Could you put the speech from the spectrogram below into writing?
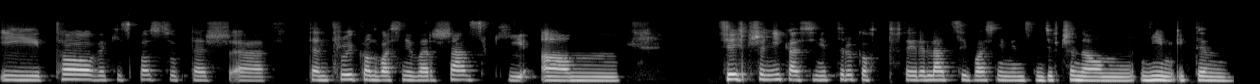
I to w jaki sposób też e, ten trójkąt właśnie warszawski um, gdzieś przenika się nie tylko w, w tej relacji właśnie między tą dziewczyną, nim i tym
